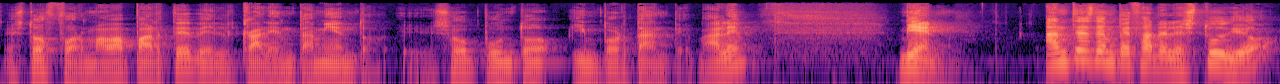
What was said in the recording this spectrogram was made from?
Esto formaba parte del calentamiento. Eso punto importante, ¿vale? Bien, antes de empezar el estudio,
